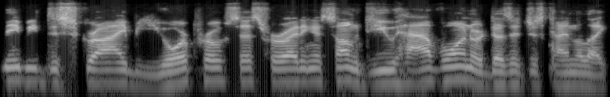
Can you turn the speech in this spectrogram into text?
maybe describe your process for writing a song? Do you have one, or does it just kind of like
